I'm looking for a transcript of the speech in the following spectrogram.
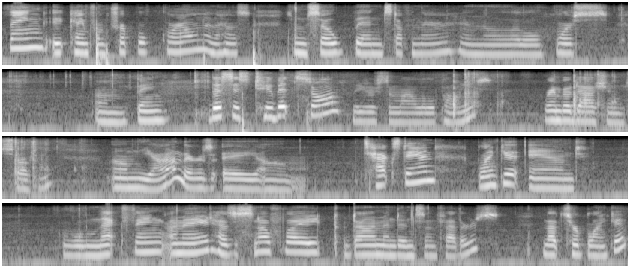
thing. It came from Triple Crown and it has some soap and stuff in there and a little horse um, thing. This is Two Bit Stall. These are some my little ponies. Rainbow Dash and Starsong. Um, yeah, there's a um, tack stand, blanket, and a next thing I made. Has a snowflake, a diamond, and some feathers. That's her blanket.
